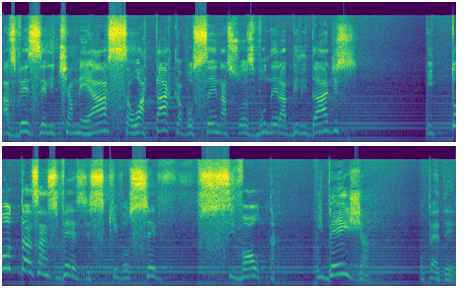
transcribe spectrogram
às vezes ele te ameaça ou ataca você nas suas vulnerabilidades. E todas as vezes que você se volta e beija o pé dele,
